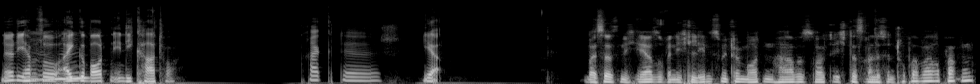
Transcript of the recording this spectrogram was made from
Ne, die haben so mhm. eingebauten Indikator. Praktisch. Ja. Aber ist das nicht eher so, wenn ich Lebensmittelmotten habe, sollte ich das alles in Tupperware packen?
